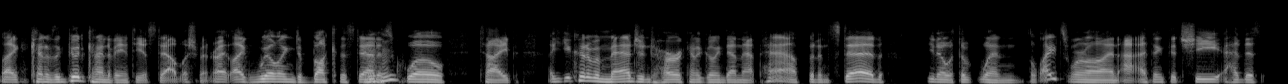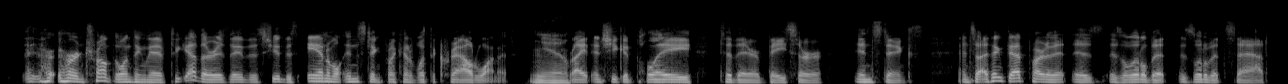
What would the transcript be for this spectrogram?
like kind of the good kind of anti-establishment right like willing to buck the status Mhm. quo type like you could have imagined her kind of going down that path but instead you know, with the when the lights were on, I, I think that she had this. Her, her and Trump, the one thing they have together is they this she had this animal instinct for kind of what the crowd wanted, yeah. right? And she could play to their baser instincts. And so I think that part of it is is a little bit is a little bit sad.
